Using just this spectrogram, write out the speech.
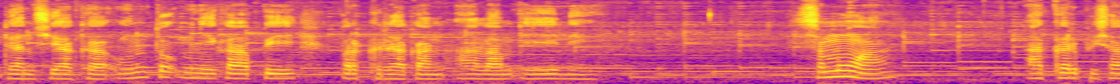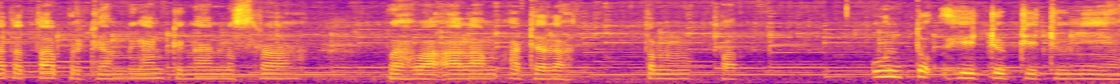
dan siaga untuk menyikapi pergerakan alam ini. Semua agar bisa tetap berdampingan dengan mesra bahwa alam adalah tempat untuk hidup di dunia.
